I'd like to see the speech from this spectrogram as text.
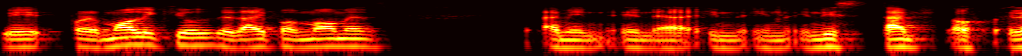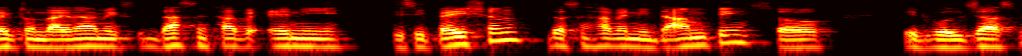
we, for a molecule, the dipole moment, I mean, in, uh, in, in, in this type of electron dynamics, it doesn't have any dissipation, doesn't have any damping, so it will just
